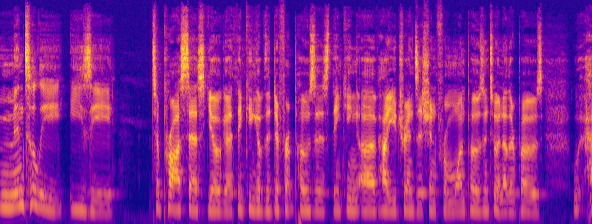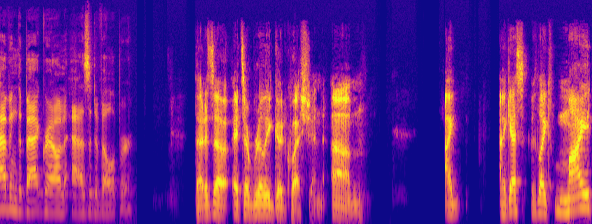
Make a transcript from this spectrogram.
mentally easy to process yoga, thinking of the different poses, thinking of how you transition from one pose into another pose, having the background as a developer? That is a it's a really good question. Um, I I guess like my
